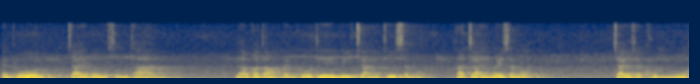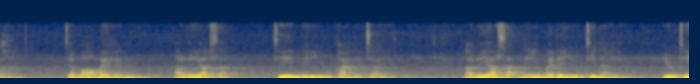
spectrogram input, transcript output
เป็นผู้ใจบุญสุนทาน แล้วก็ต้องเป็นผู้ที่มีใจที่สงบ ถ้าใจไม่สงบ ใจจะขุ่นมัว จะมองไม่เห็นอริยสัจที่มีอยู่ภายในใจ อริยสัจนี้ไม่ได้อยู่ที่ไหน อยู่ที่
